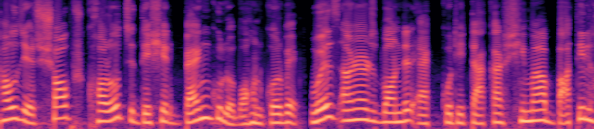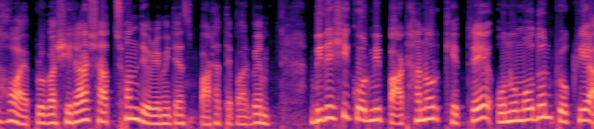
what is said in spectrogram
হাউজের সব খরচ দেশের ব্যাংকগুলো বহন করবে। ওয়েলস আর্নার্স বন্ডের এক কোটি টাকার সীমা বাতিল হওয়ায় প্রবাসীরা স্বাচ্ছন্দ্যে রেমিটেন্স পাঠাতে পারবেন বিদেশি কর্মী পাঠানোর ক্ষেত্রে অনুমোদন প্রক্রিয়া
